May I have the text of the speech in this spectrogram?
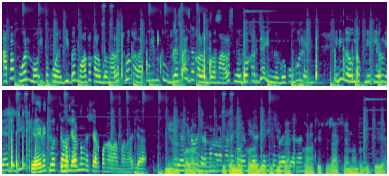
apa pun mau itu kewajiban mau apa kalau gue males gue nggak lakuin. Tugas aja kalau gue males nggak gue kerjain nggak gue kumpulin. Ini nggak untuk ditiru ya jadi ya ini buat cuma kalian tuh nge-share pengalaman aja Iya, ya kita kalau- nge-share Hmm. pengalaman itu aja mah biar jadi sisi pembelajaran kalau sisi Tasya mah begitu ya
